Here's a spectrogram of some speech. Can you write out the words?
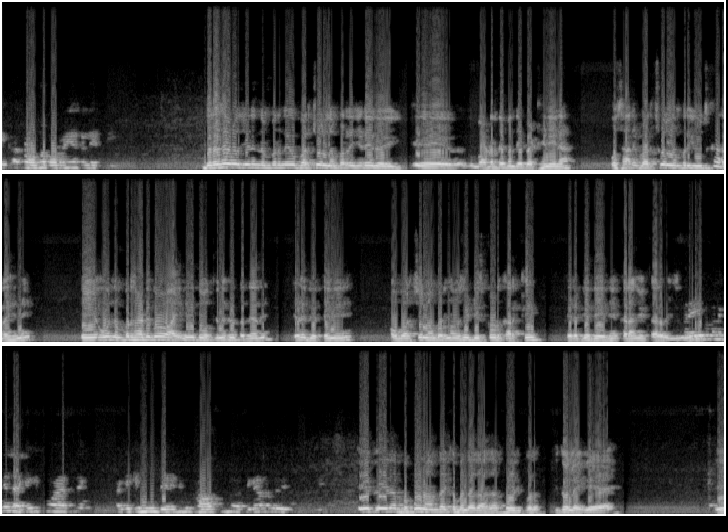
ਇੱਕ ਅਕਾਊਂਟ ਦਾ ਰਹੀਆਂ ਇਕੱਲੇ ਸੀ ਦਰਅਸਲ ਉਹ ਜਿਹੜੇ ਨੰਬਰ ਨੇ ਉਹ ਵਰਚੁਅਲ ਨੰਬਰ ਨੇ ਜਿਹੜੇ ਬਾਰਡਰ ਤੇ ਬੰਦੇ ਬੈਠੇ ਨੇ ਨਾ ਉਹ ਸਾਰੇ ਵਰਚੁਅਲ ਨੰਬਰ ਯੂਜ਼ ਕਰ ਰਹੇ ਨੇ। ਤੇ ਉਹ ਨੰਬਰ ਸਾਡੇ ਕੋਲ ਆਏ ਨੇ ਦੋ ਤਿੰਨ ਕੁ ਬੰਦਿਆਂ ਦੇ ਜਿਹੜੇ ਦਿੱਤੇ ਨੇ। ਉਹ ਵਰਚੁਅਲ ਨੰਬਰ ਨੂੰ ਅਸੀਂ ਡਿਸਕੋਡ ਕਰਕੇ ਫਿਰ ਅੱਗੇ ਦੇਖਦੇ ਹਾਂ ਕਰਾਂਗੇ ਕਾਰਵਾਈ ਜ਼ਰੂਰ। ਇਹ ਪਤਾ ਲੱਗਿਆ ਲੈ ਕੇ ਕਿੱਥੋਂ ਆਇਆ ਤੇ ਅੱਗੇ ਕਿਹਨੂੰ ਦੇਣੀ ਸੀ ਕੋਈ ਖਾਸ ਸੀਗਾ ਇਹਨਾਂ ਦੇ ਇੱਕ ਇਹਦਾ ਬੱਬੂ ਨਾਮ ਦਾ ਇੱਕ ਬੰਦਾ ਦੱਸਦਾ ਫਿਰੋਜ਼ਪੁਰ ਕਿਤੋਂ ਲੈ ਕੇ ਆਇਆ ਹੈ ਤੇ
